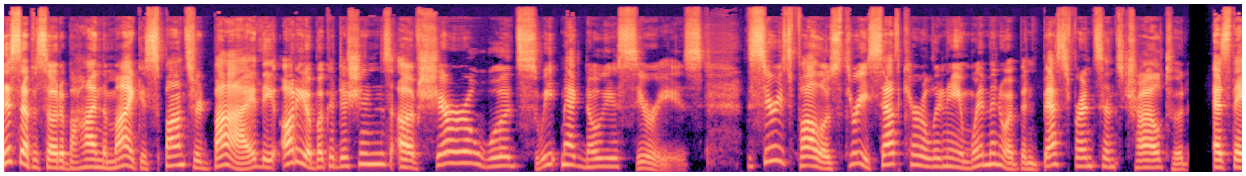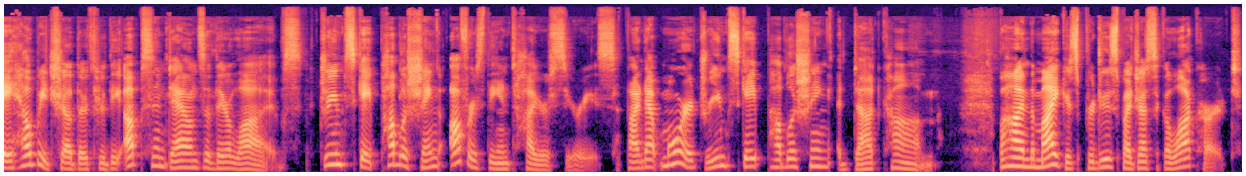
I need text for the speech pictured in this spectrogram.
This episode of Behind the Mic is sponsored by the audiobook editions of Sherryl Wood's Sweet Magnolia series. The series follows three South Carolinian women who have been best friends since childhood as they help each other through the ups and downs of their lives. Dreamscape Publishing offers the entire series. Find out more at dreamscapepublishing.com. Behind the Mic is produced by Jessica Lockhart.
